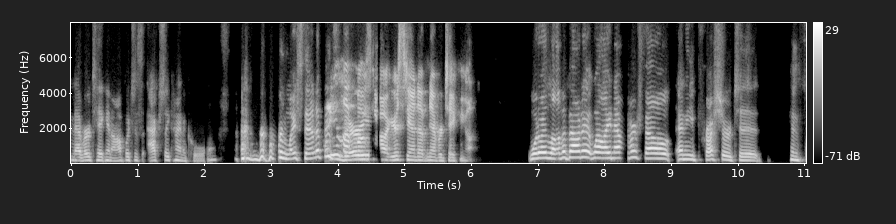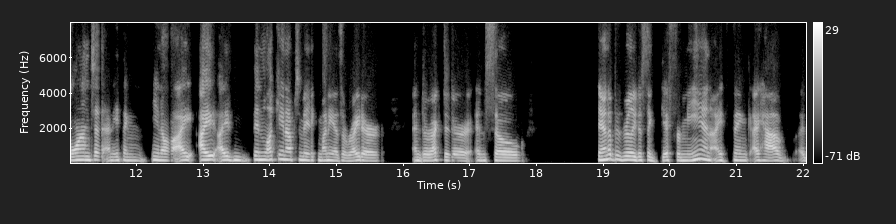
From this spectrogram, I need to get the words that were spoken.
never taken off, which is actually kind of cool. my stand up is you very. about your stand up never taking off? What do I love about it? Well, I never felt any pressure to conform to anything. You know, I I I've been lucky enough to make money as a writer and director, and so stand up is really just a gift for me. And I think I have a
